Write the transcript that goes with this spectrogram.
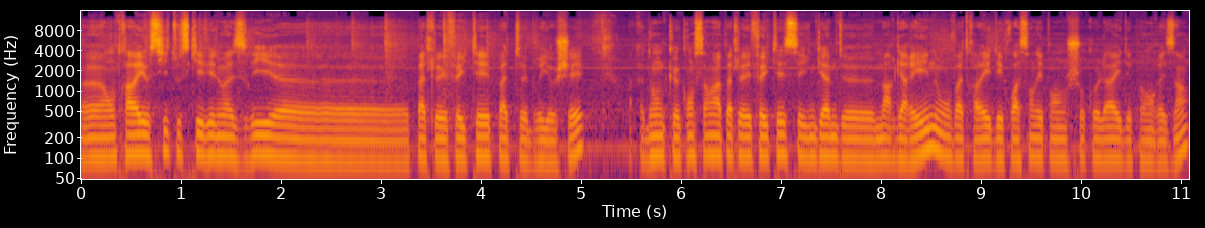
Euh, on travaille aussi tout ce qui est viennoiserie, euh, pâte levée feuilletée, pâte briochée. Donc euh, concernant la pâte levée feuilletée, c'est une gamme de margarine où on va travailler des croissants, des pains au chocolat et des pains en raisin.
